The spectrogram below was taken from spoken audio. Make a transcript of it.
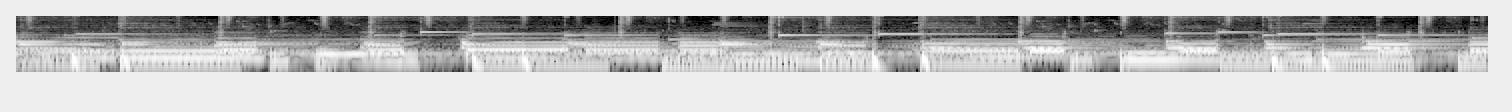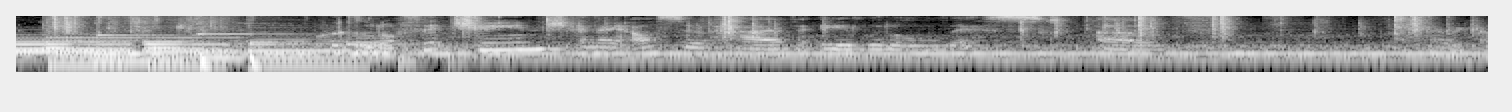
Quick a little list of, there we go,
